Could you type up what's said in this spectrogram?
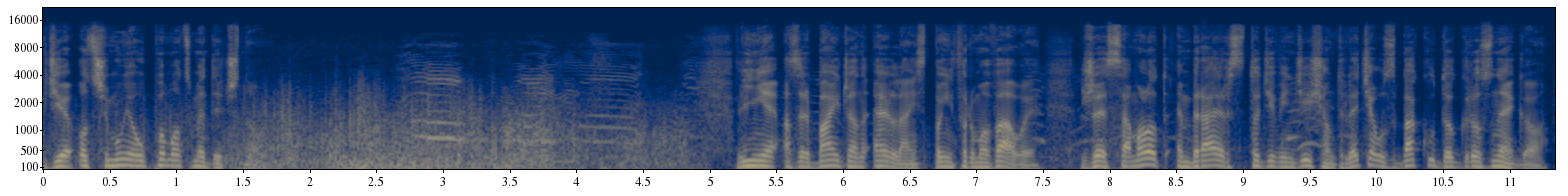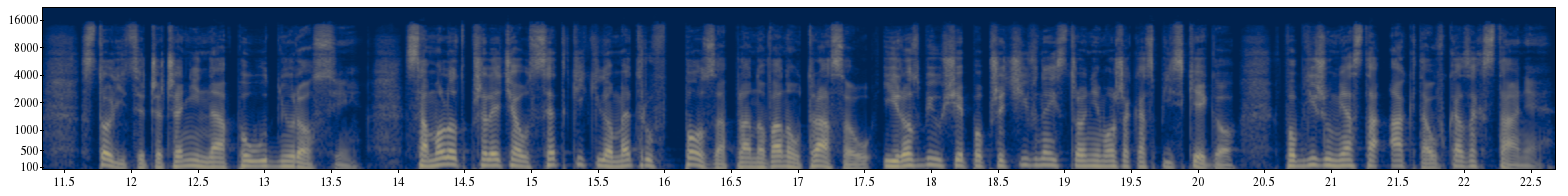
gdzie otrzymują pomoc medyczną. Linie Azerbaijan Airlines poinformowały, że samolot Embraer 190 leciał z Baku do Groznego, stolicy Czeczenii na południu Rosji. Samolot przeleciał setki kilometrów poza planowaną trasą i rozbił się po przeciwnej stronie Morza Kaspijskiego, w pobliżu miasta Aktał w Kazachstanie.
